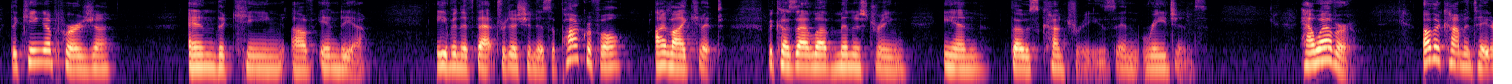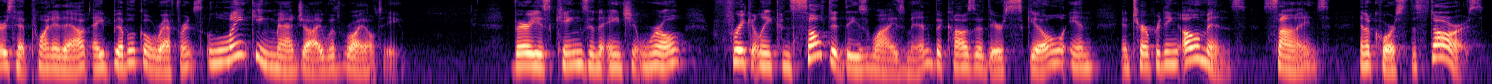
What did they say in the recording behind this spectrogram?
the king of Persia, and the king of India. Even if that tradition is apocryphal, I like it because I love ministering in those countries and regions. However, other commentators have pointed out a biblical reference linking magi with royalty. Various kings in the ancient world frequently consulted these wise men because of their skill in interpreting omens, signs, and of course the stars.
